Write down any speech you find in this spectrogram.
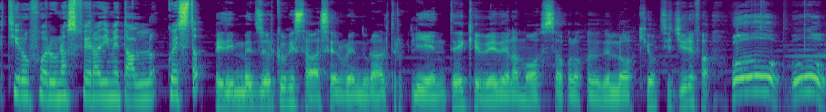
e tiro fuori una sfera di metallo. Questo. Vedi il mezzorco che stava servendo un altro cliente che vede la mossa con la coda dell'occhio, si gira e fa Oh, oh,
